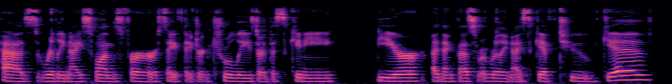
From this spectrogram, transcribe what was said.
has really nice ones for say if they drink Trulies or the skinny beer. I think that's a really nice gift to give.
